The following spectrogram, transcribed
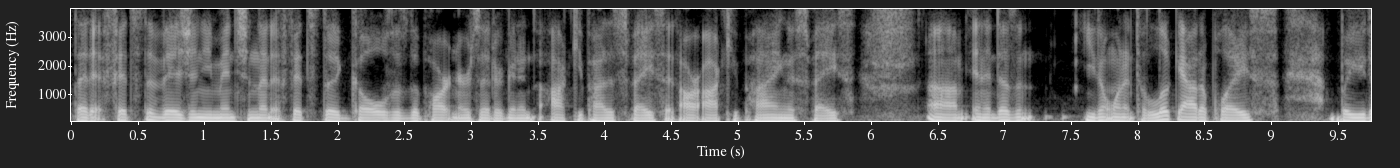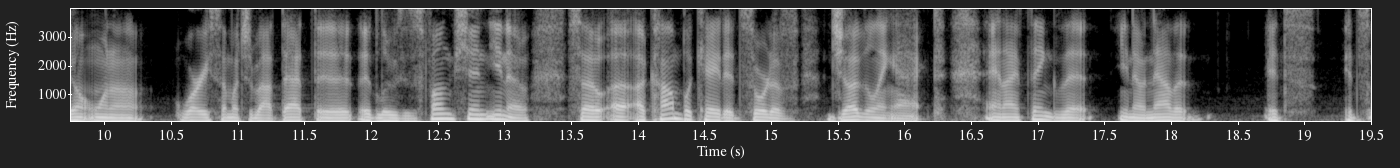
that it fits the vision. You mentioned that it fits the goals of the partners that are going to occupy the space that are occupying the space, um, and it doesn't. You don't want it to look out of place, but you don't want to worry so much about that that it loses function, you know. So a, a complicated sort of juggling act. And I think that, you know, now that it's it's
